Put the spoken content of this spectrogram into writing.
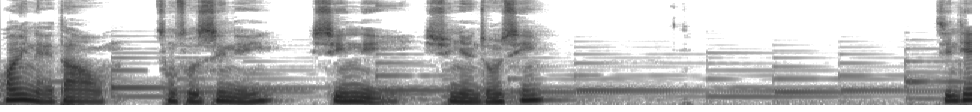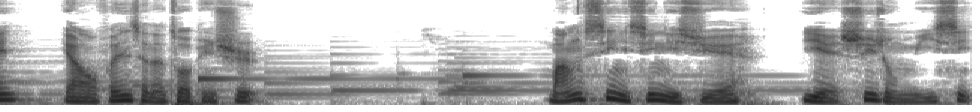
欢迎来到松鼠心灵心理训练中心。今天要分享的作品是：盲信心理学也是一种迷信。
